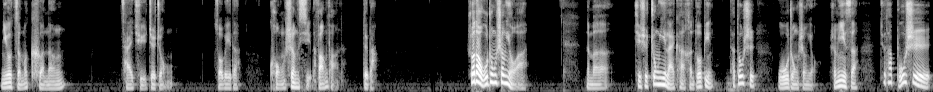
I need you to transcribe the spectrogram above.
你又怎么可能采取这种所谓的恐生喜的方法呢？对吧？说到无中生有啊，那么其实中医来看，很多病它都是无中生有，什么意思啊？就它不是。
